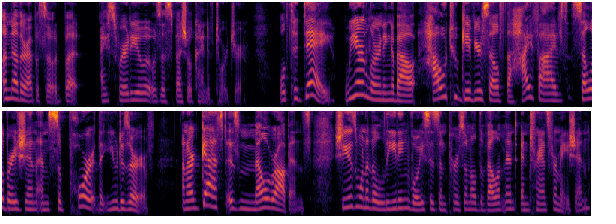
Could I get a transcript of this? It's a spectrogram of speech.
Another episode, but I swear to you, it was a special kind of torture. Well, today we are learning about how to give yourself the high fives, celebration, and support that you deserve. And our guest is Mel Robbins. She is one of the leading voices in personal development and transformation,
